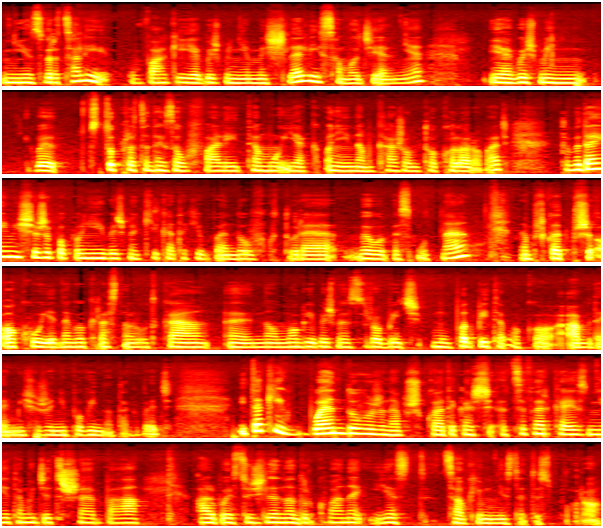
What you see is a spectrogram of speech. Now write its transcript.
nie zwracali uwagi, jakbyśmy nie myśleli samodzielnie, jakbyśmy jakby w 100% zaufali temu, jak oni nam każą to kolorować, to wydaje mi się, że popełnilibyśmy kilka takich błędów, które byłyby smutne. Na przykład przy oku jednego krasnoludka y, no, moglibyśmy zrobić mu podbite oko, a wydaje mi się, że nie powinno tak być. I takich błędów, że na przykład jakaś cyferka jest nie tam, gdzie trzeba, albo jest coś źle nadrukowane, jest całkiem niestety sporo.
